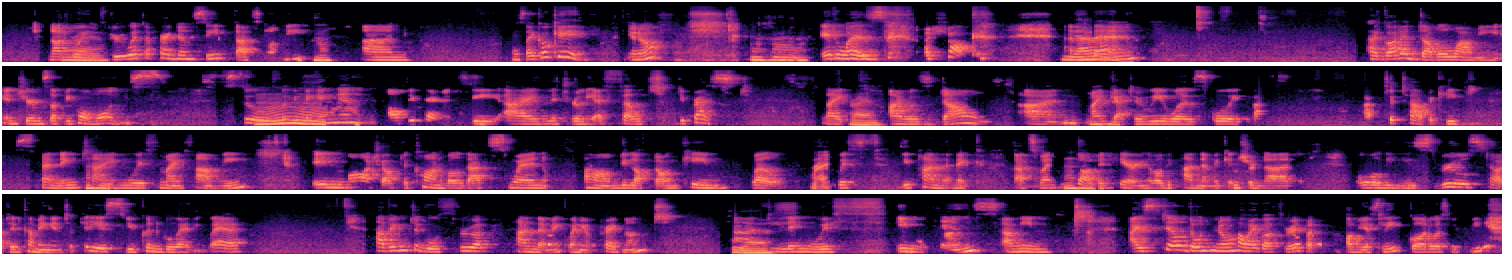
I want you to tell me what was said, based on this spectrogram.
not going through with a pregnancy. That's not me. Mm-hmm. And I was like, okay, you know, mm-hmm. it was a shock. And yeah. then I got a double whammy in terms of the hormones. So mm. for the beginning of the pregnancy, I literally I felt depressed. Like right. I was down and my mm-hmm. getaway was going back, back to Tabaquite, spending mm-hmm. time mm-hmm. with my family. In March after Carnival, that's when um, the lockdown came. Well, right. with the pandemic, that's when we mm-hmm. started hearing about the pandemic in Trinidad. All these rules started coming into place. You couldn't go anywhere. Having to go through a pandemic when you're pregnant yes. and dealing with emotions. I mean, I still don't know how I got through it, but obviously God was with me.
